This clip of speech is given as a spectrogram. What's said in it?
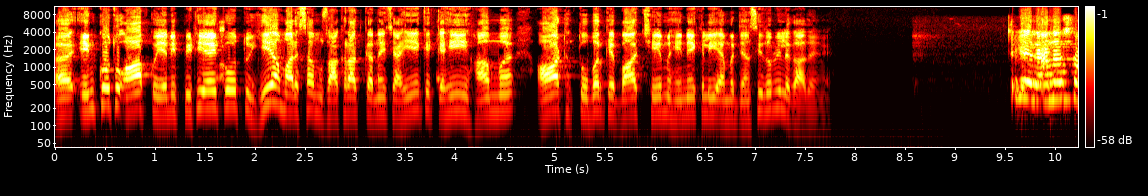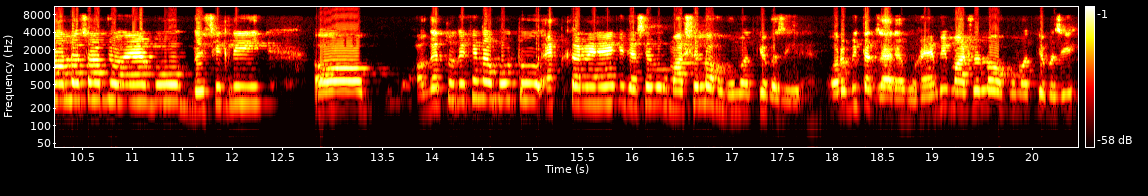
इनको तो आपको, यानी पीटीआई को तो ये हमारे साथ मुजाकर करने चाहिए कि कहीं हम 8 अक्टूबर के बाद छह महीने के लिए इमरजेंसी तो नहीं लगा देंगे। चलिए राना साहब जो है, वो बेसिकली अगर तो देखें ना, वो तो एक्ट कर रहे हैं कि जैसे वो मार्शल लॉ हुकूमत के वज़ीर हैं, और अभी तक ज़ाहिर है वो हैं भी मार्शल लॉ हुकूमत के वज़ीर।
